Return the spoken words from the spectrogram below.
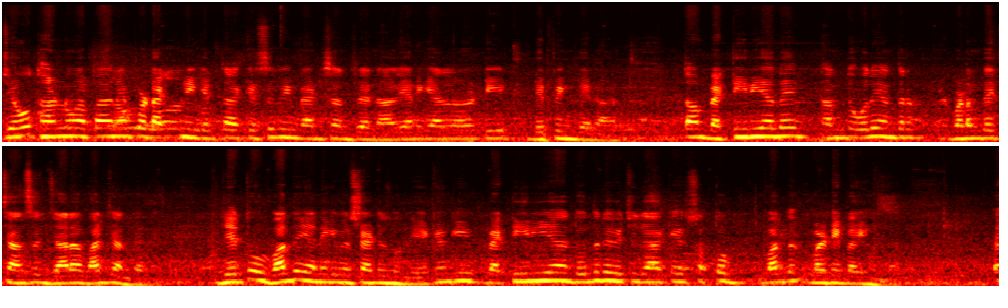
ਜੇ ਉਹ ਥਣ ਨੂੰ ਆਪਾਂ ਨੇ ਪ੍ਰੋਟੈਕਟ ਨਹੀਂ ਕੀਤਾ ਕਿਸੇ ਵੀ ਮੈਡੀਸਨ ਦੇ ਨਾਲ, ਯਾਨੀ ਕਿ ਟੀ ਡਿਪਿੰਗ ਦੇ ਨਾਲ ਤਾਂ ਬੈਕਟੀਰੀਆ ਦੇ ਅੰਦਰ ਉਹਦੇ ਅੰਦਰ ਵੜਨ ਦੇ ਚਾਂਸਸ ਜ਼ਿਆਦਾ ਵੱਧ ਜਾਂਦੇ ਨੇ। ਜੇ ਤੋਂ ਵੱਧ ਯਾਨੀ ਕਿ ਮਿਸਟੈਟਿਸ ਹੁੰਦੀ ਹੈ, ਕਿਉਂਕਿ ਬੈਕਟੀਰੀਆ ਦੁੱਧ ਦੇ ਵਿੱਚ ਜਾ ਕੇ ਸਭ ਤੋਂ ਵੱਧ ਮਲਟੀਪਲਾਈ ਹੁੰਦਾ। ਤੇ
